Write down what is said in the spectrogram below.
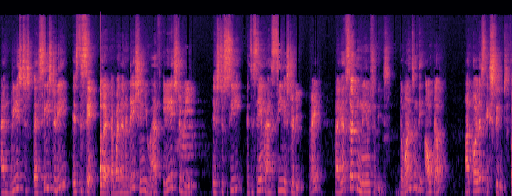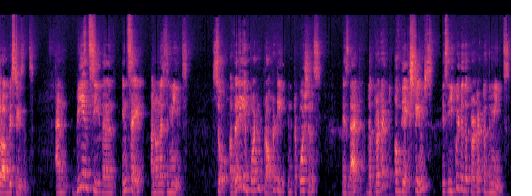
and B is to uh, C is to D is the same. All right. Now by the notation, you have A is to B is to C is the same as C is to D, right? Now you have certain names for these. The ones on the outer are called as extremes for obvious reasons, and B and C that are inside are known as the means. So a very important property in proportions is that the product of the extremes is equal to the product of the means.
